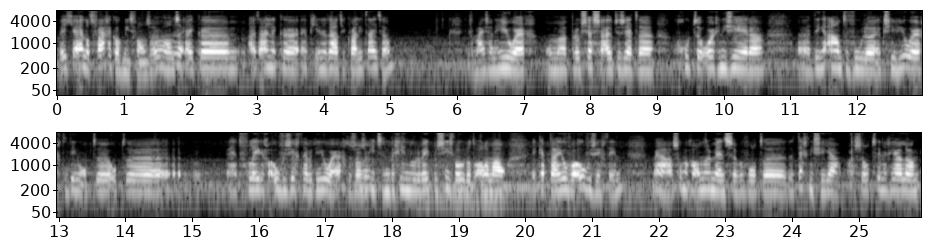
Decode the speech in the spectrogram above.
Weet je, en dat vraag ik ook niet van ze. Want Nee. kijk, eh, uiteindelijk heb je inderdaad je kwaliteiten. Die voor mij zijn heel erg om processen uit te zetten, goed te organiseren, eh, dingen aan te voelen. Ik zie heel erg de dingen op de, op de het volledige overzicht heb ik heel erg. Dus als ik Mhm. iets in het begin doe, dan weet ik precies hoe dat allemaal. Ik heb daar heel veel overzicht in. Maar ja, sommige andere mensen, bijvoorbeeld eh, de technische, ja, als ze al twintig jaar lang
